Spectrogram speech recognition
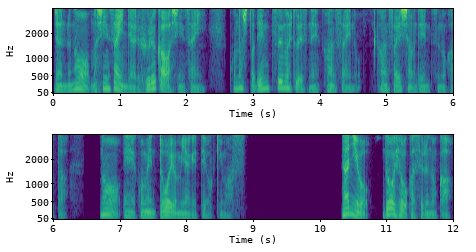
ジャンルの、まあ、審査員である古川審査員。この人、電通の人ですね。関西の、関西支社の電通の方の、えー、コメントを読み上げておきます。何をどう評価するのか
